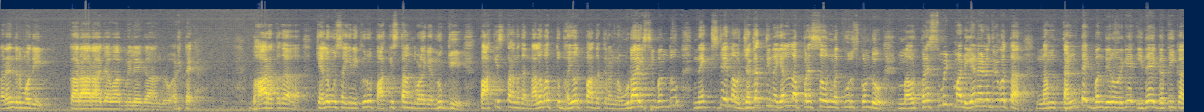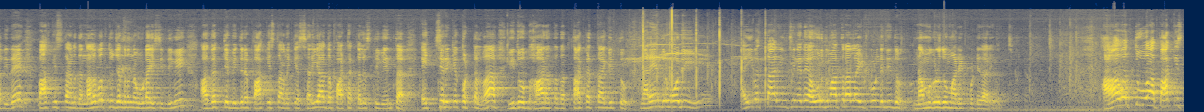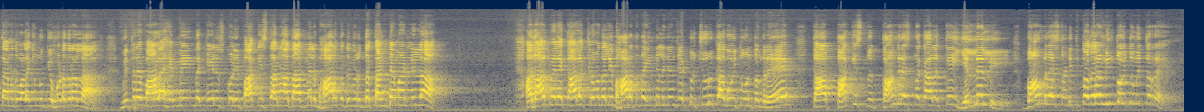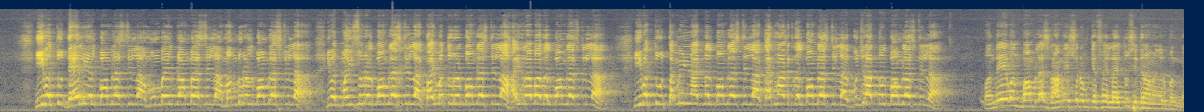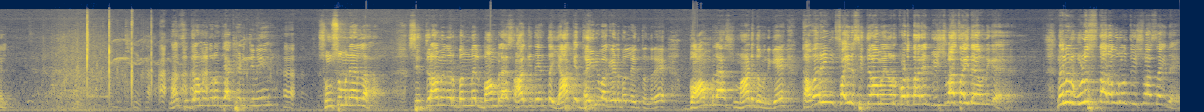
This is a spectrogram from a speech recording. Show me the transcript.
ನರೇಂದ್ರ ಮೋದಿ ಕರಾರ ಜವಾಬ್ ಮಿಲೇಗ ಅಂದ್ರು ಅಷ್ಟೇ. ಭಾರತದ ಕೆಲವು ಸೈನಿಕರು ಪಾಕಿಸ್ತಾನದೊಳಗೆ ನುಗ್ಗಿ ಪಾಕಿಸ್ತಾನದ ನಲವತ್ತು ಭಯೋತ್ಪಾದಕರನ್ನು ಉಡಾಯಿಸಿ ಬಂದು ನೆಕ್ಸ್ಟ್ ಡೇ ನಾವು ಜಗತ್ತಿನ ಎಲ್ಲ ಪ್ರೆಸ್ ಅವ್ರನ್ನ ಕೂರಿಸ್ಕೊಂಡು ಅವ್ರು ಪ್ರೆಸ್ ಮೀಟ್ ಮಾಡಿ ಏನು ಹೇಳಿದ್ವಿ ಗೊತ್ತಾ? ನಮ್ಮ ತಂಟೆಗೆ ಬಂದಿರೋರಿಗೆ ಇದೇ ಗತಿ ಕಾದಿದೆ. ಪಾಕಿಸ್ತಾನದ ನಲವತ್ತು ಜನರನ್ನು ಉಡಾಯಿಸಿದ್ದೀವಿ. ಅಗತ್ಯ ಬಿದ್ದರೆ ಪಾಕಿಸ್ತಾನಕ್ಕೆ ಸರಿಯಾದ ಪಾಠ ಕಲಿಸ್ತೀವಿ ಅಂತ ಎಚ್ಚರಿಕೆ ಕೊಟ್ಟಲ್ವಾ? ಇದು ಭಾರತದ ತಾಕತ್ತಾಗಿತ್ತು. ನರೇಂದ್ರ ಮೋದಿ ಐವತ್ತಾರು ಇಂಚಿನದೇ ಅವ್ರದ್ದು ಮಾತ್ರ ಅಲ್ಲ ಇಟ್ಕೊಂಡಿದ್ದು. ನಮ್ಮಗಳದು ಮಾಡಿಟ್ಬಿಟ್ಟಿದ್ದಾರೆ ಇವತ್ತು. ಆವತ್ತು ಆ ಪಾಕಿಸ್ತಾನದ ಒಳಗೆ ನುಗ್ಗಿ ಹೊಡೆದ್ರಲ್ಲ. ಮಿತ್ರೆ ಬಹಳ ಹೆಮ್ಮೆಯಿಂದ ಕೇಳಿಸ್ಕೊಳ್ಳಿ, ಪಾಕಿಸ್ತಾನ ಅದಾದ್ಮೇಲೆ ಭಾರತದ ವಿರುದ್ಧ ತಂಟೆ ಮಾಡಲಿಲ್ಲ. ಅದಾದ್ಮೇಲೆ ಕಾಲಕ್ರಮದಲ್ಲಿ ಭಾರತದ ಇಂಟೆಲಿಜೆನ್ಸ್ ಎಷ್ಟು ಚುರುಕಾಗೋಯ್ತು ಅಂತಂದ್ರೆ, ಕಾ ಪಾಕಿಸ್ತಾನ ಕಾಂಗ್ರೆಸ್ನ ಕಾಲಕ್ಕೆ ಎಲ್ಲೆಲ್ಲಿ ಬಾಂಬ್ ಬ್ಲಾಸ್ಟ್ ನಡೀತಿತ್ತು ಅದೆಲ್ಲ ನಿಂತೋಯ್ತು ಮಿತ್ರರೇ. ಇವತ್ತು ದೆಹಲಿಯಲ್ಲಿ ಬಾಂಬ್ ಬ್ಲಾಸ್ಟ್ ಇಲ್ಲ, ಮುಂಬೈಯಲ್ಲಿ ಬಾಂಬ್ ಬ್ಲಾಸ್ಟ್ ಇಲ್ಲ, ಮಂಗಳೂರಲ್ಲಿ ಬಾಂಬ್ ಬ್ಲಾಸ್ಟ್ ಇಲ್ಲ, ಇವತ್ತು ಮೈಸೂರಲ್ಲಿ ಬಾಂಬ್ ಬ್ಲಾಸ್ಟ್ ಇಲ್ಲ ಕೊಯಮತ್ತೂರಲ್ಲಿ ಬಾಂಬ್ ಬ್ಲಾಸ್ಟ್ ಇಲ್ಲ, ಹೈದರಾಬಾದಲ್ಲಿ ಬಾಂಬ್ ಬ್ಲಾಸ್ಟ್ ಇಲ್ಲ. ಇವತ್ತು ತಮಿಳ್ನಾಡಿನಲ್ಲಿ ಬಾಂಬ್ ಬ್ಲಾಸ್ಟ್ ಇಲ್ಲ, ಕರ್ನಾಟಕದಲ್ಲಿ ಬಾಂಬ್ ಬ್ಲಾಸ್ಟ್ ಇಲ್ಲ, ಗುಜರಾತ್ನಲ್ಲಿ ಬಾಂಬ್ ಬ್ಲಾಸ್ಟ್ ಇಲ್ಲ. ಒಂದೇ ಒಂದು ಬಾಂಬ್ ಬ್ಲಾಸ್ಟ್ ರಾಮೇಶ್ವರಂ ಕೆಫೆಲ್ ಆಯ್ತು ಸಿದ್ದರಾಮಯ್ಯವ್ರು ಬಂದ ಮೇಲೆ. ನಾನು ಸಿದ್ದರಾಮಯ್ಯವ್ರು ಅಂತ ಯಾಕೆ ಹೇಳ್ತೀನಿ? ಸುಮ್ ಸುಮ್ಮನೆ ಅಲ್ಲ. ಸಿದ್ದರಾಮಯ್ಯವ್ರು ಬಂದ ಮೇಲೆ ಬಾಂಬ್ ಬ್ಲಾಸ್ಟ್ ಆಗಿದೆ ಅಂತ ಯಾಕೆ ಧೈರ್ಯವಾಗಿ ಹೇಳಬಲ್ಲೆ ಅಂತಂದ್ರೆ ಬಾಂಬ್ ಬ್ಲಾಸ್ಟ್ ಮಾಡಿದವನಿಗೆ ಕವರಿಂಗ್ ಫೈರ್ ಸಿದ್ದರಾಮಯ್ಯವ್ರು ಕೊಡ್ತಾರೆ ಅಂತ ವಿಶ್ವಾಸ ಇದೆ ಅವನಿಗೆ. ನನ್ನನ್ನು ಉಳಿಸ್ತಾರ ಅವರು ಅಂತ ವಿಶ್ವಾಸ ಇದೆ.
